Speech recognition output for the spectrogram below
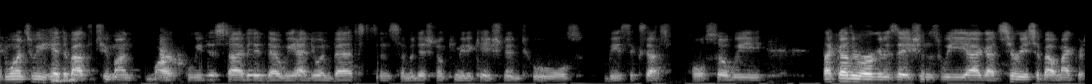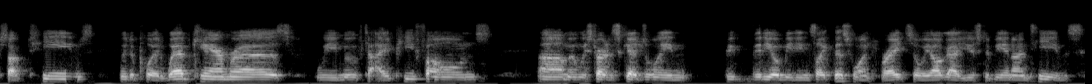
And once we hit about the two month mark, we decided that we had to invest in some additional communication and tools to be successful. So we, like other organizations, we uh, got serious about Microsoft Teams. We deployed web cameras. We moved to IP phones um, and we started scheduling video meetings like this one, right? So we all got used to being on Teams.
